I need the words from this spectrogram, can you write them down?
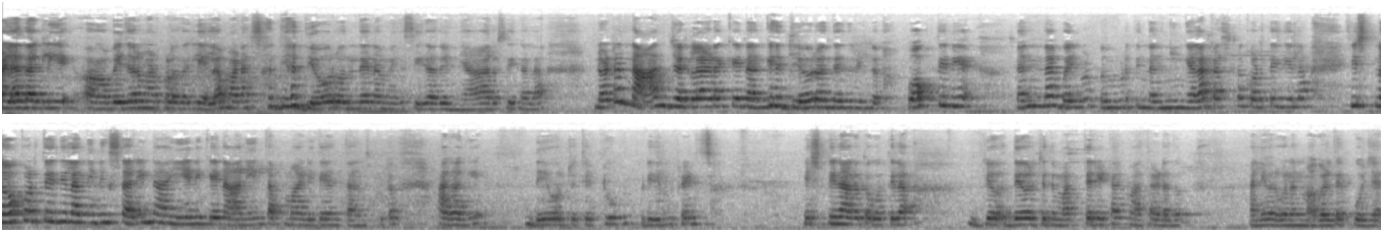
ಅಳೋದಾಗ್ಲಿ ಬೇಜಾರು ಮಾಡ್ಕೊಳ್ಳೋದಾಗ್ಲಿ, ಎಲ್ಲ ಮಾಡೋಕ್ಕೆ ಸಾಧ್ಯ ದೇವ್ರು ಒಂದೇ ನಮಗೆ ಸಿಗೋದು ಇನ್ಯಾರು ಸಿಗಲ್ಲ. ನೋಟ ನಾನು ಜಗಳ ಆಡೋಕ್ಕೆ ನನಗೆ ದೇವ್ರು ಒಂದೇ ಇದ್ರಿಂದ ಹೋಗ್ತೀನಿ. ಚೆನ್ನಾಗಿ ಬೈದ್ಬಿಟ್ಟು ಬಂದ್ಬಿಡ್ತೀನಿ. ನಂಗೆ ಹಿಂಗೆಲ್ಲ ಕಷ್ಟ ಕೊಡ್ತಿದ್ದಿಲ್ಲ. ಇಷ್ಟು ನೋವು ಕೊಡ್ತಿದ್ದಿಲ್ಲ. ನಿನಗೆ ಸರಿನಾ ಏನಕ್ಕೆ ನಾನೇನು ತಪ್ಪು ಮಾಡಿದೆ ಅಂತ ಅನ್ಸ್ಬಿಟ್ಟು. ಹಾಗಾಗಿ ದೇವ್ರ ಜೊತೆ ಟೂ ಬಿಟ್ಬಿಟ್ಟಿದ್ದೀನಿ ಫ್ರೆಂಡ್ಸ್ ಎಷ್ಟು ದಿನ ಆಗುತ್ತೋ ಗೊತ್ತಿಲ್ಲ. ದೇವ್ ದೇವ್ರ ಜೊತೆ ಮತ್ತೆ ರಿಟರ್ನ್ ಮಾತಾಡೋದು. ಅಲ್ಲಿವರೆಗೂ ನನ್ನ ಮಗಳದೇ ಪೂಜೆ.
